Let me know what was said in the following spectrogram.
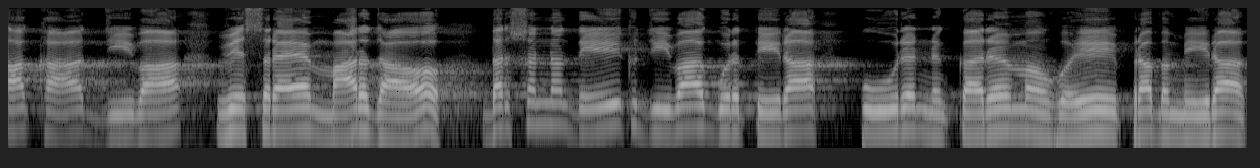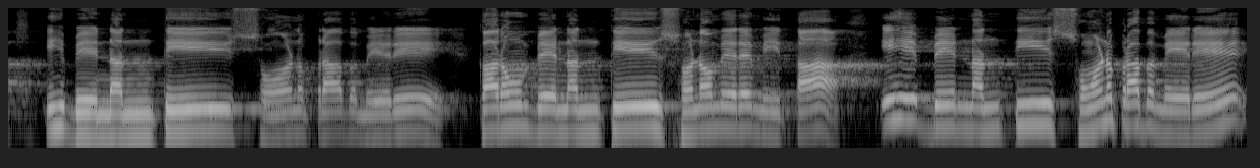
ਆਖਾ, ਜੀਵਾ ਵਿਸਰੈ, ਮਰ ਜਾਓ। ਦਰਸ਼ਨ ਦੇਖ ਜੀਵਾ ਗੁਰ ਤੇਰਾ। ਪੂਰਨ ਕਰਮ ਹੋਏ ਪ੍ਰਭ ਮੇਰਾ। ਇਹ ਬੇਨੰਤੀ ਸੁਣ ਪ੍ਰਭ ਮੇਰੇ। ਕਰੋ ਬੇਨੰਤੀ, ਸੁਣੋ ਮੇਰੇ ਮੀਤਾ। ਇਹ ਬੇਨੰਤੀ, ਸੁਣ ਪ੍ਰਭ ਮੇਰੇ।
